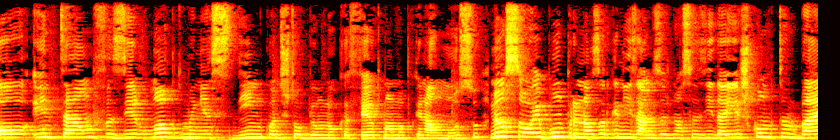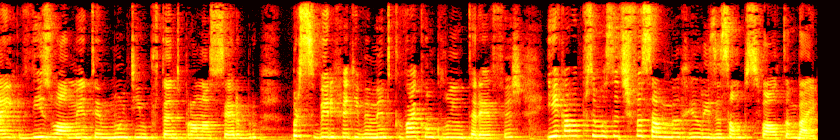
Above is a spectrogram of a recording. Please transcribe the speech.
ou então fazer logo de manhã cedinho, quando estou a beber o meu café ou tomar um pequeno almoço. Não só é bom para nós organizarmos as nossas ideias, como também visualmente é muito importante para o nosso cérebro perceber efetivamente que vai concluindo tarefas e acaba por ser uma satisfação, uma realização pessoal também.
